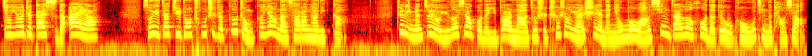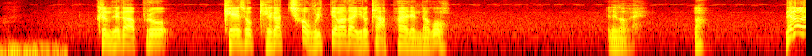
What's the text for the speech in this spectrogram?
就因为这该死的爱呀。所以在剧中充斥着各种各样的사랑하니까。这里面最有娱乐效果的一段呢，就是车胜元饰演的牛魔王幸灾乐祸的对悟空无情的嘲笑。 그럼 내가 앞으로 계속 걔가 쳐 울 때마다 이렇게 아파야 된다고? 내가 왜? 어? 내가 왜?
